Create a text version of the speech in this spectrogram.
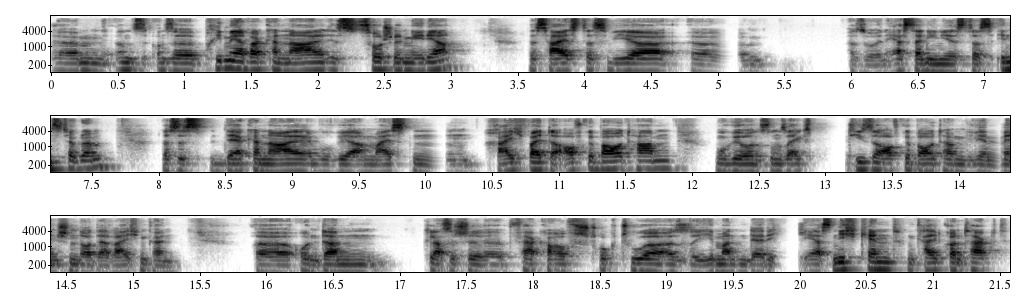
ähm, uns, unser primärer Kanal ist Social Media. Das heißt, dass wir, ähm, also in erster Linie ist das Instagram. Das ist der Kanal, wo wir am meisten Reichweite aufgebaut haben, wo wir uns unsere Expertise aufgebaut haben, wie wir Menschen dort erreichen können. Äh, und dann klassische Verkaufsstruktur, also jemanden, der dich erst nicht kennt, ein Kaltkontakt,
